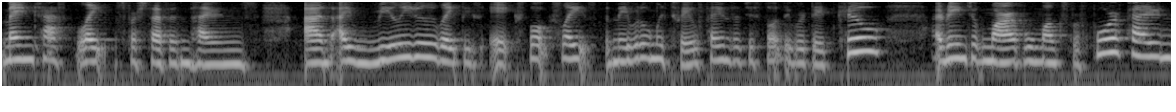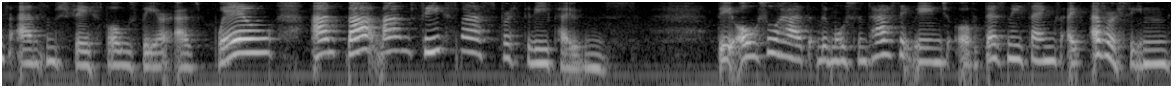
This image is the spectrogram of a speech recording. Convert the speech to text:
Minecraft lights for £7 and I really really like these Xbox lights and they were only £12 I just thought they were dead cool a range of Marvel mugs for £4 and some stress balls there as well, and Batman face masks for £3. They also had the most fantastic range of Disney things I've ever seen.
